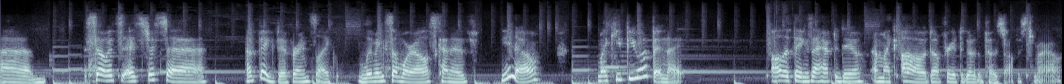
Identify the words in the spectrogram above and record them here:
um so it's it's just a a big difference like living somewhere else kind of, you know, might keep you up at night all the things I have to do. I'm like, oh, don't forget to go to the post office tomorrow.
